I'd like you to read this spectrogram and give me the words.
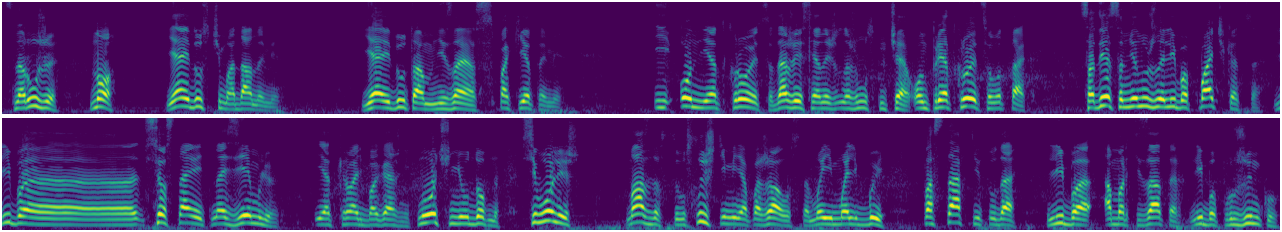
снаружи, но я иду с чемоданами, я иду там, не знаю, с пакетами, и он не откроется, даже если я нажму с ключа, он приоткроется вот так. Соответственно, мне нужно либо пачкаться, либо э, все ставить на землю и открывать багажник. Ну, очень неудобно. Всего лишь Маздовцы, услышьте меня, пожалуйста, мои мольбы. Поставьте туда либо амортизатор, либо пружинку,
